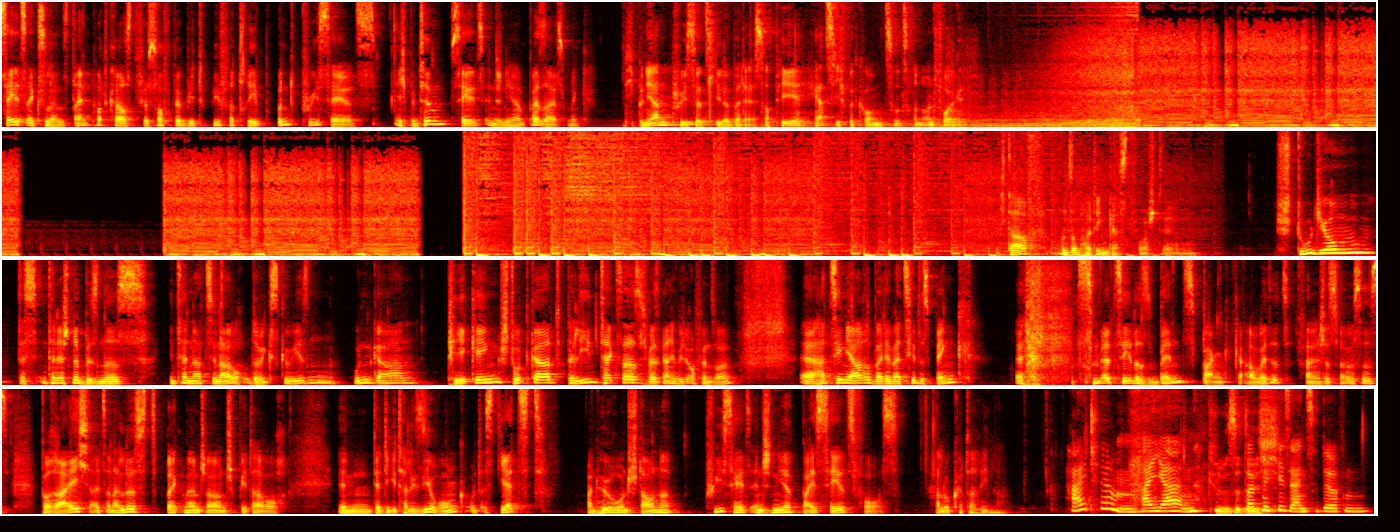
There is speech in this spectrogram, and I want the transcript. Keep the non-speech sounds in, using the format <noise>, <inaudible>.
Sales Excellence, dein Podcast für Software B2B-Vertrieb und Pre-Sales. Ich bin Tim, Sales Engineer bei Seismic. Ich bin Jan, Presets Leader bei der SAP. Herzlich willkommen zu unserer neuen Folge. Ich darf unseren heutigen Gast vorstellen. Studium des International Business, international auch unterwegs gewesen, Ungarn, Peking, Stuttgart, Berlin, Texas, ich weiß gar nicht, wie ich aufhören soll. Er hat zehn Jahre bei der Mercedes-Bank, äh, <laughs> Mercedes-Benz Bank gearbeitet, Financial Services Bereich als Analyst, Projektmanager und später auch in der Digitalisierung und ist jetzt, man höre und staune, Pre-Sales Engineer bei Salesforce. Hallo Katharina. Hi Tim, hi Jan. Grüße Freut dich. mich hier sein zu dürfen.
